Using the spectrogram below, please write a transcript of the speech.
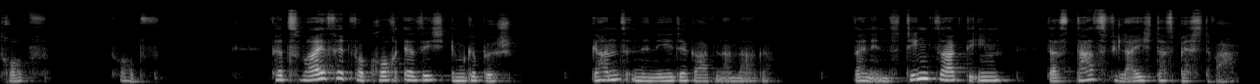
Tropf, Tropf. Verzweifelt verkroch er sich im Gebüsch, ganz in der Nähe der Gartenanlage. Sein Instinkt sagte ihm, dass das vielleicht das Beste war.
